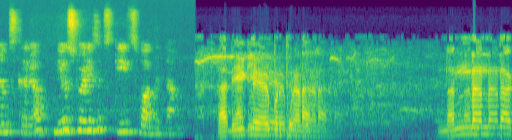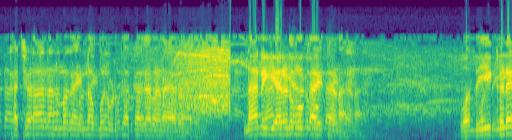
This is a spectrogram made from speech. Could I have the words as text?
ನಮಸ್ಕಾರ ನ್ಯೂಸ್ ಟ್ವೆಂಟಿ ಸಿಕ್ಸ್ಗೆ ಸ್ವಾಗತ. ನಾನು ಈಗಲೇ ಹೇಳ್ಬಿಡ್ತೀನಣ್ಣ ನನ್ನಂತ ಕಚಡ ನನ್ನ ಮಗ ಇನ್ನೊಬ್ಬನ ಹುಡ್ಕಕ್ಕಾಗಲ್ಲಣ್ಣ ಯಾರು? ನನಗೆ ಎರಡು ಮುಖ ಆಯ್ತಣ್ಣ. ಒಂದು ಈ ಕಡೆ,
